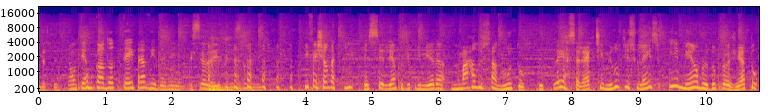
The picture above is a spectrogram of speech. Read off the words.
Isso. É um termo que eu adotei pra vida, gente. Excelente, excelente. E fechando aqui esse elenco de primeira, Marlos Sanuto, do Player Select, Minuto de Silêncio e membro do projeto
